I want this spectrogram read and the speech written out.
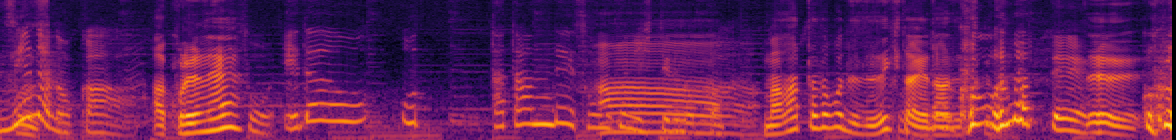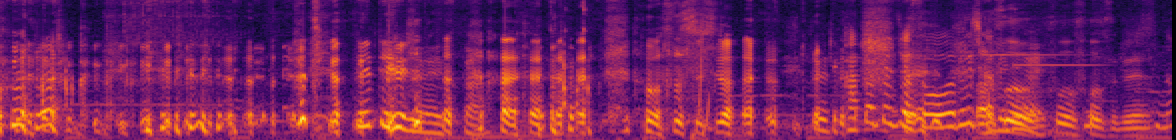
根なのかあこれね。そう枝をを畳んでそういうふうにしてるのあー。曲がったところで出てきた枝ですかこうなってええ。ここから出てるじゃないですか。私知らないだって片手じゃそれしかあできない。そうそうそうですね。な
